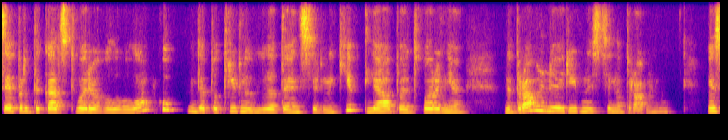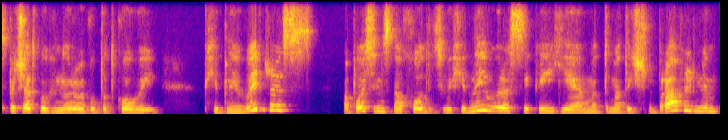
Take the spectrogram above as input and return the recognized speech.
Цей предикат створює головоломку, де потрібно додати n сірників для перетворення неправильної рівності на правильну. Він спочатку генерує випадковий вхідний вираз, а потім знаходить вихідний вираз, який є математично правильним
